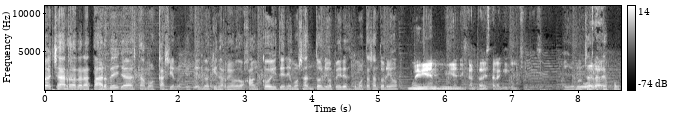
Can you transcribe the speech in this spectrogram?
Una charla de la tarde, ya estamos casi anocheciendo aquí en Arroyo de Ojanco y tenemos a Antonio Pérez. ¿Cómo estás, Antonio? Muy bien, muy bien, encantado de estar aquí con vosotros. Oye, muchas gracias, por,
